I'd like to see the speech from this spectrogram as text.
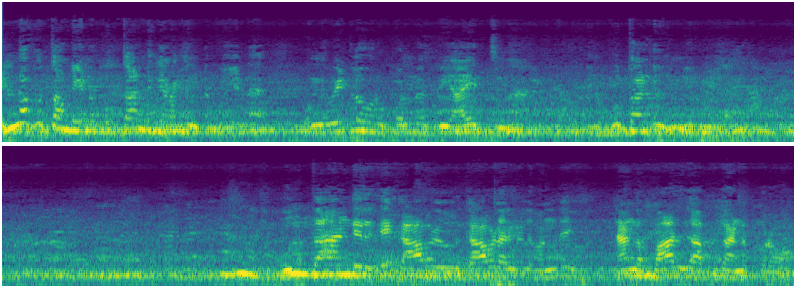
என்ன புத்தாண்டு? என்ன புத்தாண்டு கிடக்கு தம்பி என்ன உங்க வீட்டுல ஒரு பொண்ணு இப்படி ஆயிடுச்சுன்னா புத்தாண்டு இருக்குங்க. காவல் காவலர்கள் வந்து நாங்க பாதுகாப்புக்கு அனுப்புறோம்.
